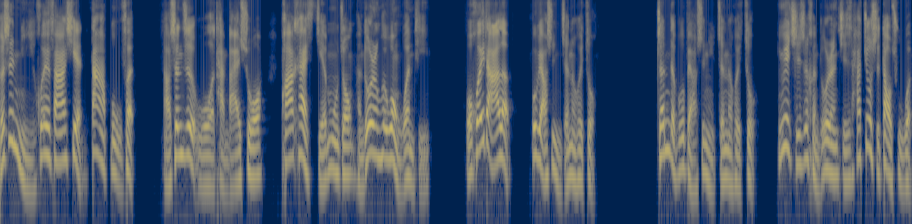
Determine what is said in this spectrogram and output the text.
可是你会发现，大部分啊，甚至我坦白说，Podcast 节目中很多人会问我问题，我回答了，不表示你真的会做，真的不表示你真的会做，因为其实很多人其实他就是到处问。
